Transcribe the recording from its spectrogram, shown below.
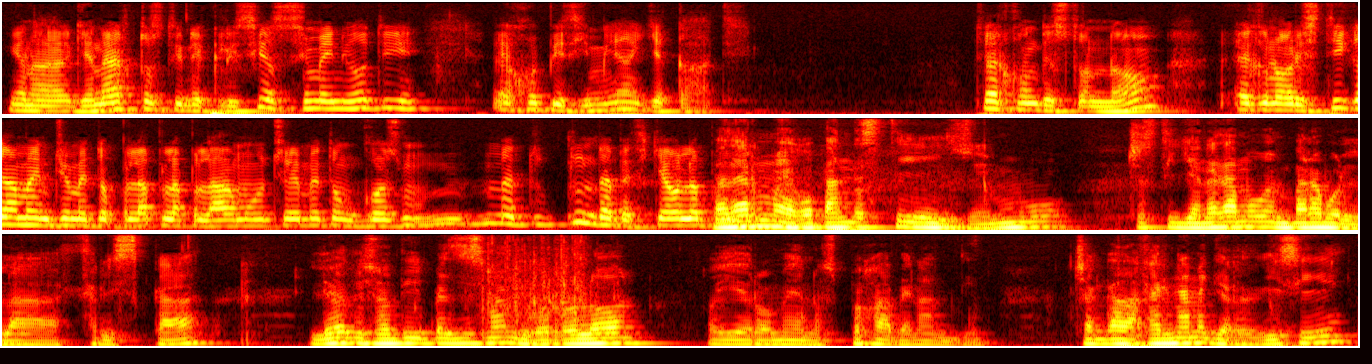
Για να, για να έρθω στην εκκλησία σημαίνει ότι έχω επιθυμία για κάτι. Και έρχονται στον ναό, εγνωριστήκαμε και με το πλα πλα πλα μου και με τον κόσμο, με το- τούν τα παιδιά όλα που... Πατέρ μου, εγώ πάντα στη ζωή μου και στη γενέκα μου είμαι πάρα πολλά θρησκά. Λέω της ότι παίζει σημαντικό ρόλο ο ιερωμένος που έχω απέναντι. Και αν καταφέρει να με κερδίσει,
